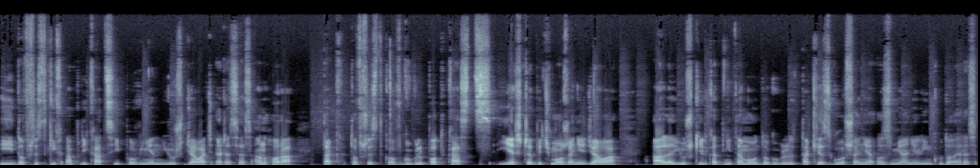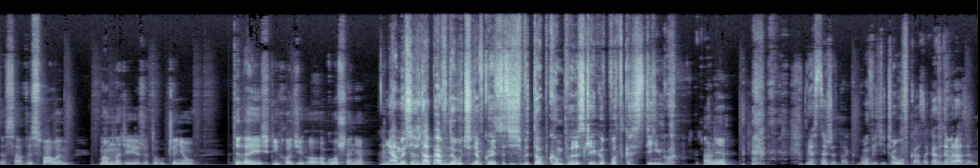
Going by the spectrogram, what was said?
i do wszystkich aplikacji powinien już działać RSS Anchora. Tak, to wszystko w Google Podcasts jeszcze być może nie działa, ale już kilka dni temu do Google takie zgłoszenie o zmianie linku do RSS-a wysłałem. Mam nadzieję, że to uczynią. Tyle jeśli chodzi o ogłoszenie. Ja myślę, że na pewno uczynią w końcu jesteśmy topką polskiego podcastingu. A nie? No jasne, że tak. No mówię ci, czołówka za każdym razem.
